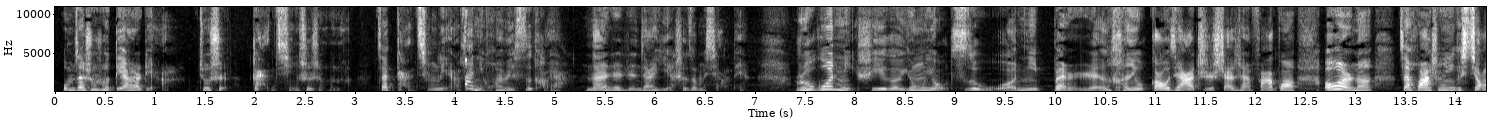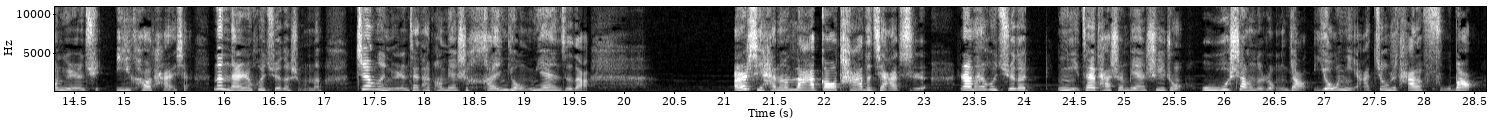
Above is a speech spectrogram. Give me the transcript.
我们再说说第二点啊，就是感情是什么呢？在感情里啊，那你换位思考呀，男人人家也是这么想的呀。如果你是一个拥有自我，你本人很有高价值，闪闪发光，偶尔呢再化身一个小女人去依靠他一下，那男人会觉得什么呢？这样的女人在他旁边是很有面子的，而且还能拉高他的价值，让他会觉得你在他身边是一种无上的荣耀，有你啊就是他的福报。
